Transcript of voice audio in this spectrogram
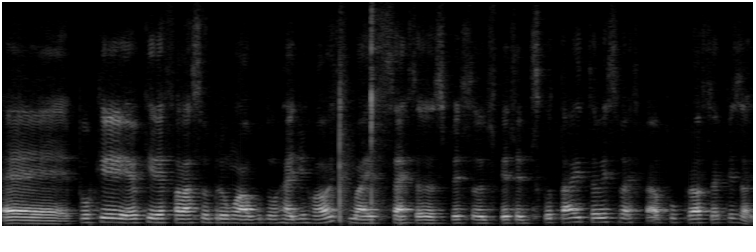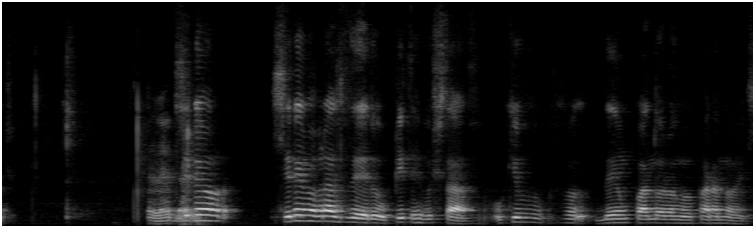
É, porque eu queria falar sobre um álbum do Red Hot, mas certas pessoas esqueceram de escutar, então isso vai ficar para o próximo episódio. É. Cinema, cinema brasileiro, Peter Gustavo, o que dê um panorama para nós?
